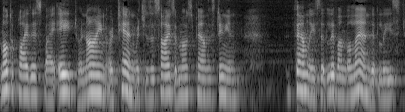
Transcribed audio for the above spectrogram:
multiply this by eight or nine or ten, which is the size of most Palestinian families that live on the land at least,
